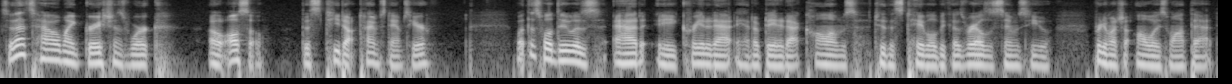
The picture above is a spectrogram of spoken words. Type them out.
So that's how migrations work. Oh, also, this t dot timestamps here. What this will do is add a created at and updated at columns to this table because Rails assumes you pretty much always want that.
